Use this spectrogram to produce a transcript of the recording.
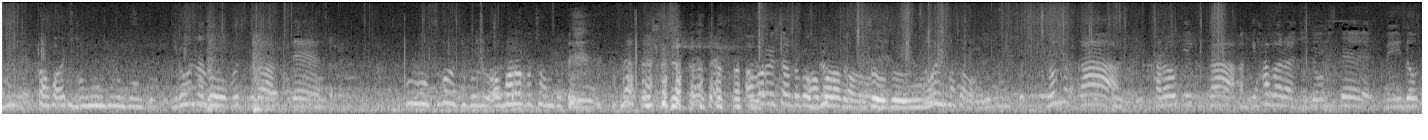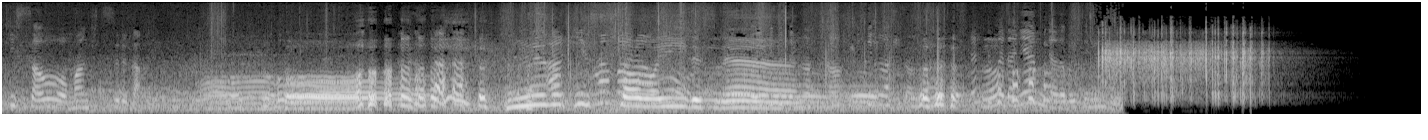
倍、かわいい。いろんな動物があって、もうすごいすごい。あばらがちゃんとこう。あばらちゃんとこう。あばらが。そうそう。うまいさ。飲むか、カラオケ行くか、秋葉原に移動して、メイド喫茶を満喫するか。見えの喫茶はいいですね。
